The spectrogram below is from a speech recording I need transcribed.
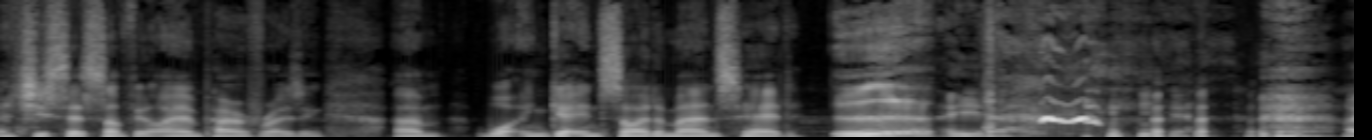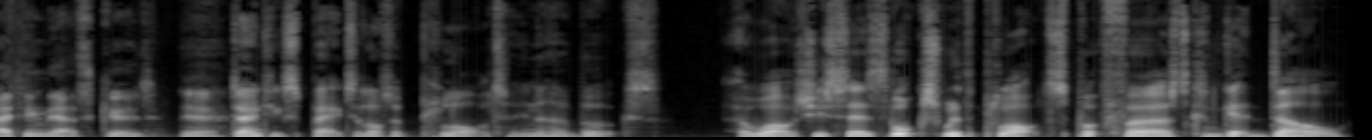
And she says something, I am paraphrasing, um, what, and get inside a man's head? Ugh. Yeah. yeah. I think that's good. Yeah. Don't expect a lot of plot in her books. Uh, well, she says, books with plots put first can get dull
